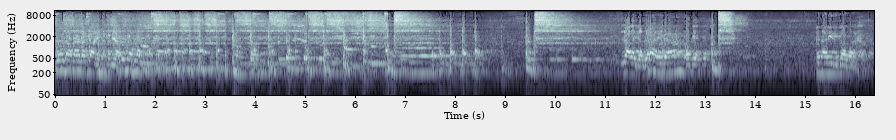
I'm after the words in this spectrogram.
ပြောတာပါလာကြတယ်ခင်ဗျာဟုတ်ပါဗျာလာလိုက်ကြဗျာဟုတ်ကဲ့ बिना नहीं निकाला है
